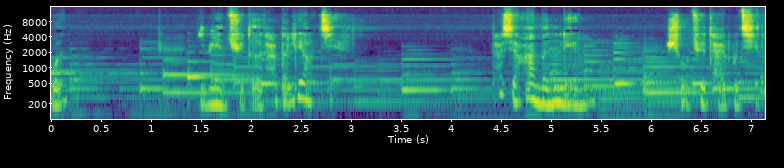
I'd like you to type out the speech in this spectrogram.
问，以便取得他的谅解。他想按门铃，手却抬不起来。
